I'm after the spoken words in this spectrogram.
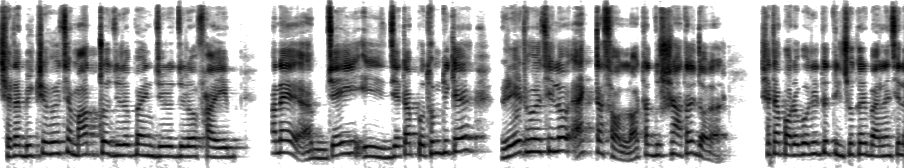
সেটা বিক্রি হয়েছে মাত্র 0.005 মানে যেই, যেটা প্রথম দিকে রেট হয়েছিল একটা সল অর্থাৎ $২২৭ সেটা পরবর্তীতে ৩০০ কে ব্যালেন্স ছিল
